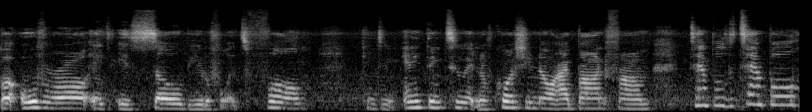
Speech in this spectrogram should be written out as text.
But overall, it is so beautiful. It's full. You can do anything to it. And of course, you know I bond from temple to temple.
